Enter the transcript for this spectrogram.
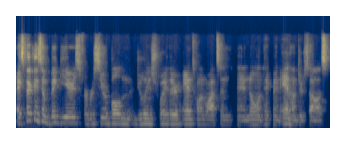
expecting some big years for Rasir Bolton, Julian Strawther, Antoine Watson, and Nolan Hickman and Hunter Sallis.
